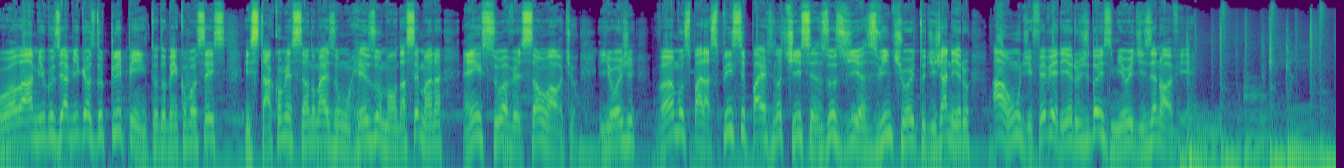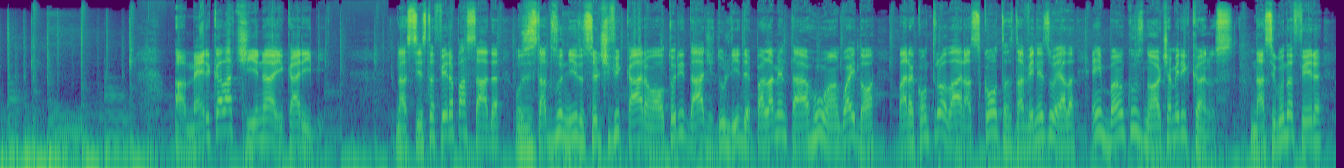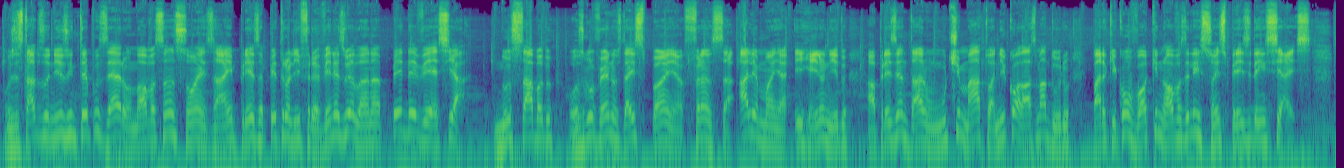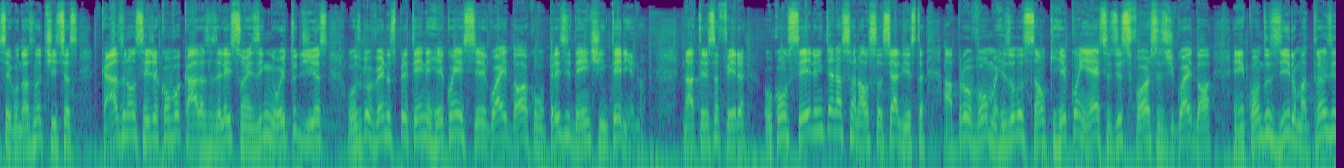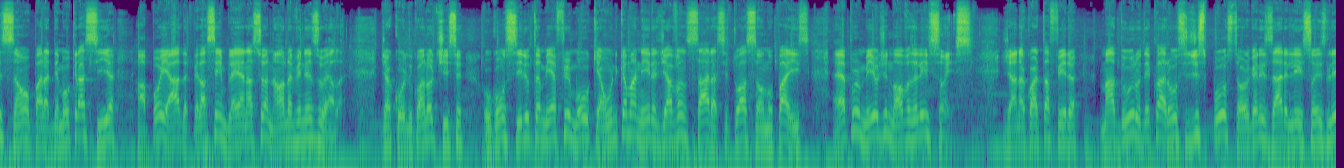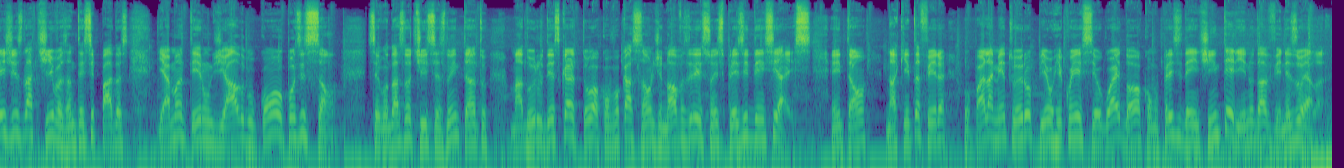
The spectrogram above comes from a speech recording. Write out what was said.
Olá, amigos e amigas do Clipping, tudo bem com vocês? Está começando mais um resumão da semana em sua versão áudio. E hoje vamos para as principais notícias dos dias 28 de janeiro a 1 de fevereiro de 2019. América Latina e Caribe. Na sexta-feira passada, os Estados Unidos certificaram a autoridade do líder parlamentar Juan Guaidó para controlar as contas da Venezuela em bancos norte-americanos. Na segunda-feira, os Estados Unidos interpuseram novas sanções à empresa petrolífera venezuelana PDVSA. No sábado, os governos da Espanha, França, Alemanha e Reino Unido apresentaram um ultimato a Nicolás Maduro para que convoque novas eleições presidenciais. Segundo as notícias, caso não sejam convocadas as eleições em oito dias, os governos pretendem reconhecer Guaidó como presidente interino. Na terça-feira, o Conselho Internacional Socialista aprovou uma resolução que reconhece os esforços de Guaidó em conduzir uma transição para a democracia apoiada pela Assembleia Nacional na Venezuela. De acordo com a notícia, o Conselho também afirmou que a única maneira de avançar a situação no país é por meio de novas eleições. Já na quarta-feira, Maduro declarou-se disposto a organizar eleições legislativas antecipadas e a manter um diálogo com a oposição. Segundo as notícias, no entanto, Maduro descartou a convocação de novas eleições presidenciais. Então, na quinta-feira, o Parlamento Europeu reconheceu Guaidó como presidente interino da Venezuela.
